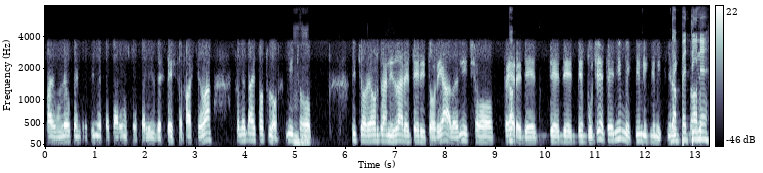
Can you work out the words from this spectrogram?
să ai un leu pentru tine pe care, nu știu, să-l investești, să faci ceva, să le dai tot lor. Nici o nici o reorganizare teritorială, nici o tăiere da. de, de, de, de bugete, nimic, nimic, nimic. nimic. Dar pe Doar tine-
